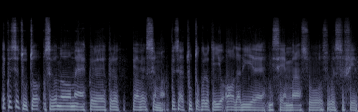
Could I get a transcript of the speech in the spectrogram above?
E questo è tutto, secondo me, quello, che, insomma, questo è tutto quello che io ho da dire, mi sembra, su, su questo film.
